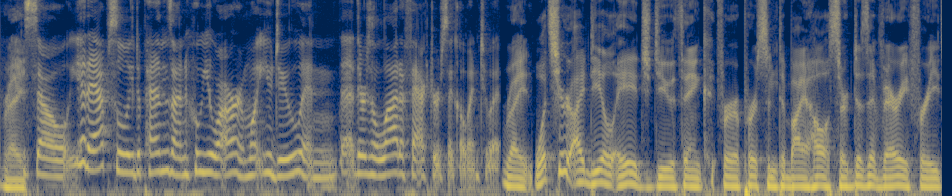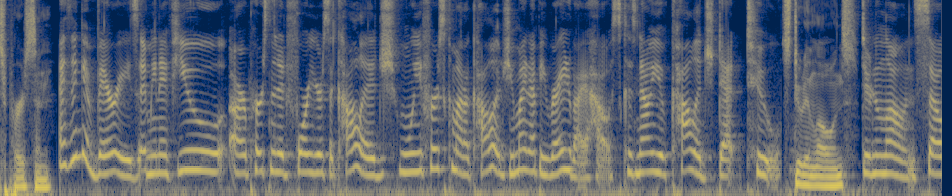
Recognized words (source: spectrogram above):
Right. So it absolutely depends on who you are and what you do. And uh, there's a lot of factors that go into it. Right. What's your ideal age, do you think, for a person to buy a house or does it vary for each person? I think it varies. I mean, if you are a person that did four years of college, when you first come out of college, you might not be ready to buy a house because now you have college debt too. Student loans. student loans. So,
